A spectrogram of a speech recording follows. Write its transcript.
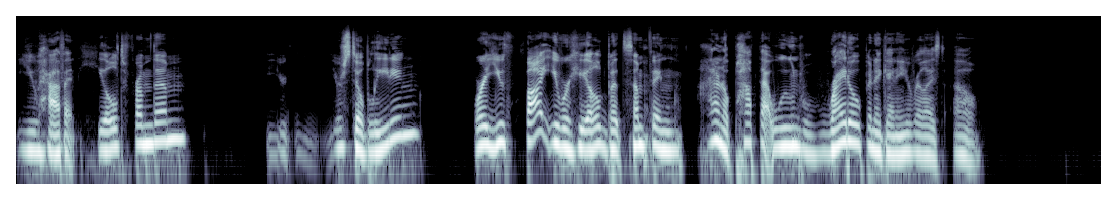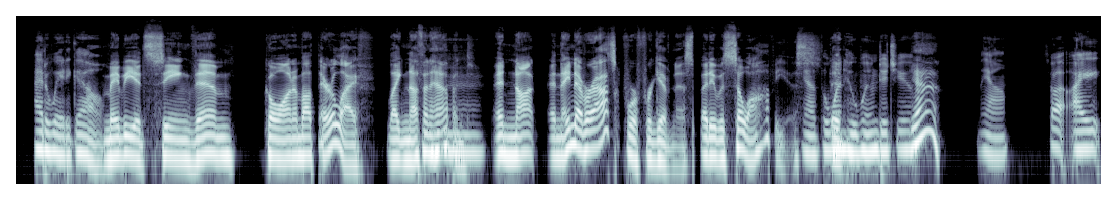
you haven't healed from them. You're, you're still bleeding, or you thought you were healed, but something, I don't know, popped that wound right open again, and you realized, oh, I had a way to go. Maybe it's seeing them go on about their life like nothing happened, Mhm. and not, and they never asked for forgiveness, but it was so obvious. Yeah, the that- one who wounded you. Yeah. Yeah. So I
